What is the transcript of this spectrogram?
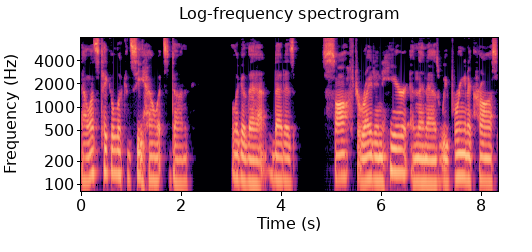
Now let's take a look and see how it's done. Look at that. That is soft right in here. And then as we bring it across,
